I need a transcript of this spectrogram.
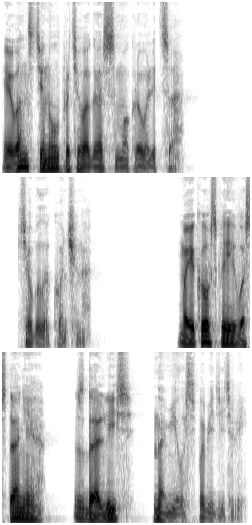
Иван стянул противогаз с мокрого лица. Все было кончено. Маяковское восстание сдались на милость победителей.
